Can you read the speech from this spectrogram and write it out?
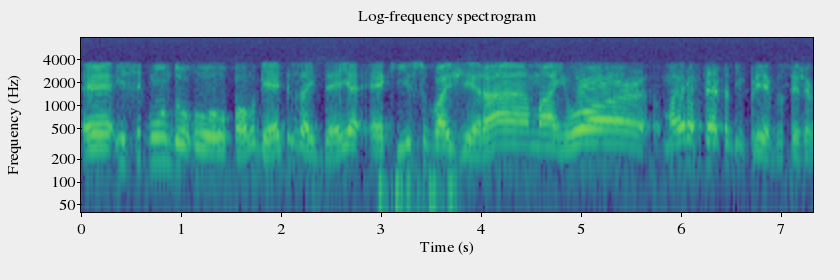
é, e segundo o, o, Paulo Guedes, a ideia é que isso vai gerar maior, maior oferta de empregos, ou seja,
